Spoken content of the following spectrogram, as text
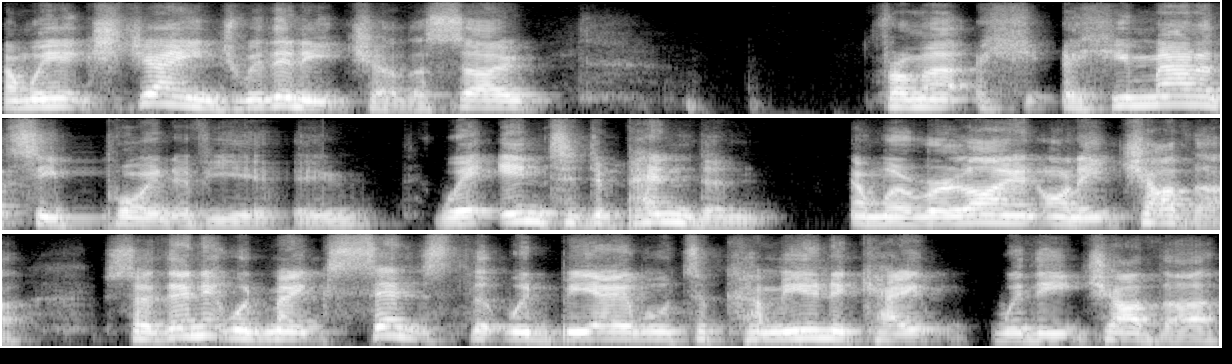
and we exchange within each other. So from a, a humanity point of view, we're interdependent and we're reliant on each other. So then it would make sense that we'd be able to communicate with each other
